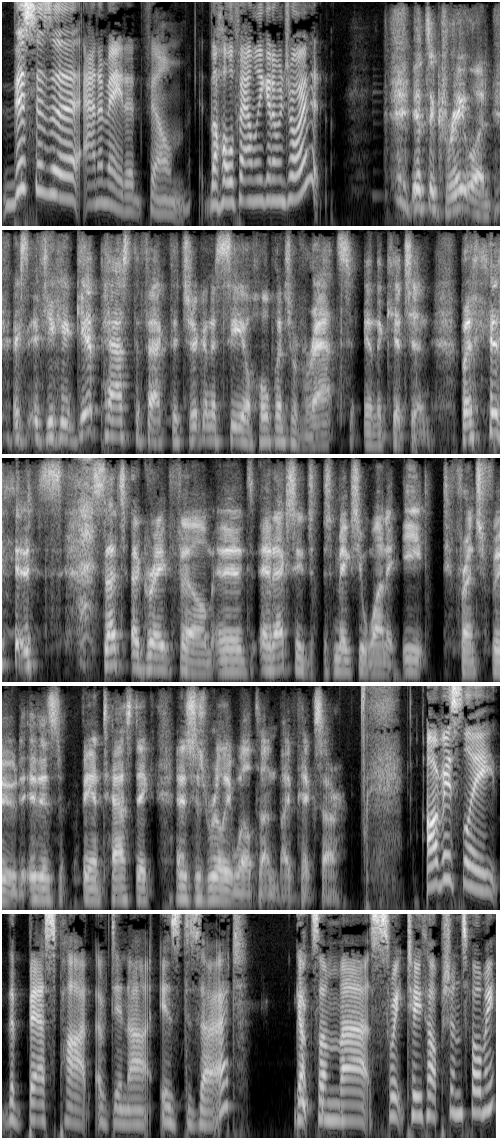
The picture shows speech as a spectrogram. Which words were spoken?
this is an animated film. The whole family going to enjoy it? It's a great one. If you can get past the fact that you're going to see a whole bunch of rats in the kitchen, but it is such a great film, and it it actually just makes you want to eat French food. It is fantastic, and it's just really well done by Pixar. Obviously, the best part of dinner is dessert. Got some uh, sweet tooth options for me?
